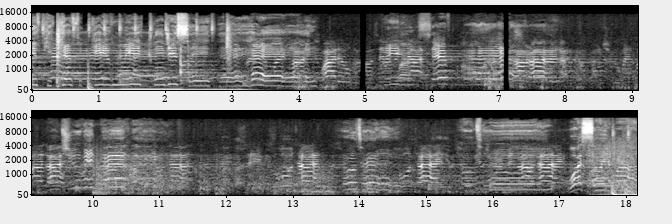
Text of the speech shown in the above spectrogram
If you can't forgive me, then just say that. We done separate. Want you in my life. Tight. Hold tight. What's on your mind?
